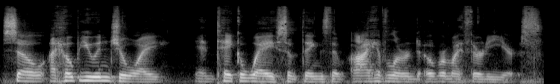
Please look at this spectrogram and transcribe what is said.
So I hope you enjoy and take away some things that I have learned over my 30 years.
